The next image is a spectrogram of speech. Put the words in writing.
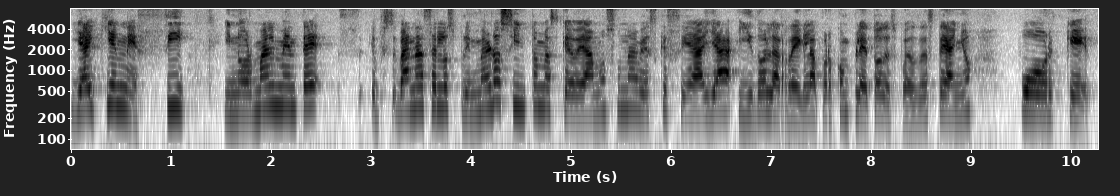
y hay quienes sí y normalmente van a ser los primeros síntomas que veamos una vez que se haya ido la regla por completo después de este año, porque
